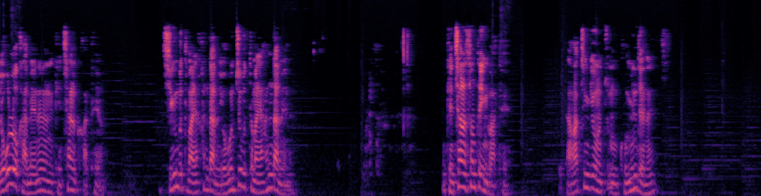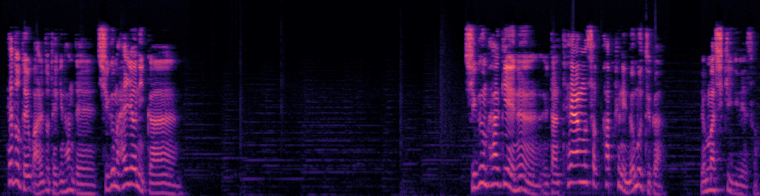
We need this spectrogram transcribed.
요걸로 가면은 괜찮을 것 같아요. 지금부터 만약 한다면, 요번 주부터 만약 한다면은. 괜찮은 선택인 것 같아. 나 같은 경우는 좀 고민되네. 해도 되고 안 해도 되긴 한데, 지금 하려니까, 지금 하기에는 일단 태양석 파편이 너무 드가. 연마시키기 위해서.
